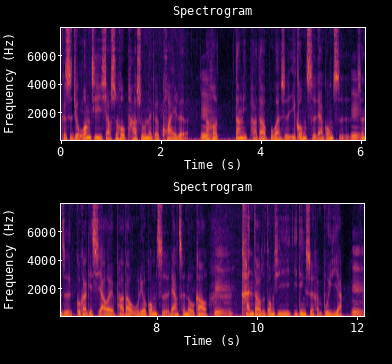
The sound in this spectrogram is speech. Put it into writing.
可是就忘记小时候爬树那个快乐。嗯、然后当你爬到不管是一公尺、两公尺，嗯、甚至高卡给小诶，爬到五六公尺、两层楼高，嗯，看到的东西一定是很不一样，嗯。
